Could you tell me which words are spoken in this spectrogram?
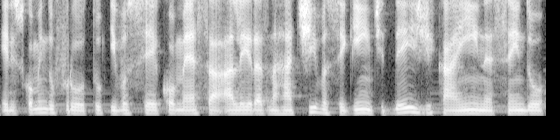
eles comem do fruto e você começa a ler as narrativas seguintes, desde Caim, né, sendo sendo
